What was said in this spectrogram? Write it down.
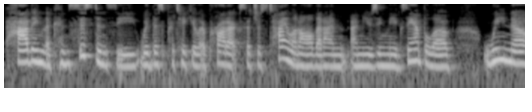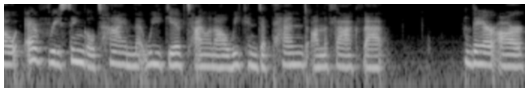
having the consistency with this particular product, such as Tylenol that I'm, I'm using the example of, we know every single time that we give Tylenol, we can depend on the fact that there are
